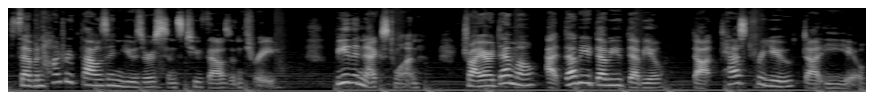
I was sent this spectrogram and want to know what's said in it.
700,000 users since 2003. Be the next one. Try our demo at www.testforyou.eu.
